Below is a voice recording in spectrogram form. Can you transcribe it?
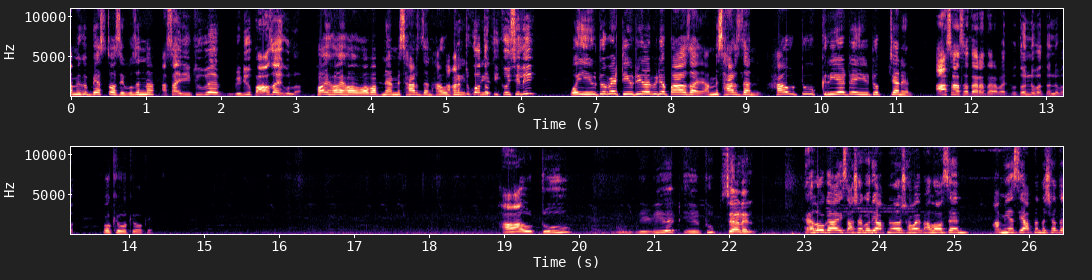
আমি খুব ব্যস্ত আছি বুঝেন না। আচ্ছা ইউটিউবে ভিডিও পাওয়া যায় এগুলো? হয় হয় হয় অভাব নেই আমি সার্চ দেন হাউ আমার একটু কত কি কইছিলি? ওই ইউটিউবে টিউটোরিয়াল ভিডিও পাওয়া যায় আমি সার্চ দেন how to create a YouTube channel আচ্ছা আচ্ছা দাঁড়া দাঁড়া বাইরবো ধন্যবাদ ধন্যবাদ। Okay okay okay. How to create YouTube channel. Hello guys আশা করি আপনারা সবাই ভালো আছেন। আমি আছি আপনাদের সাথে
